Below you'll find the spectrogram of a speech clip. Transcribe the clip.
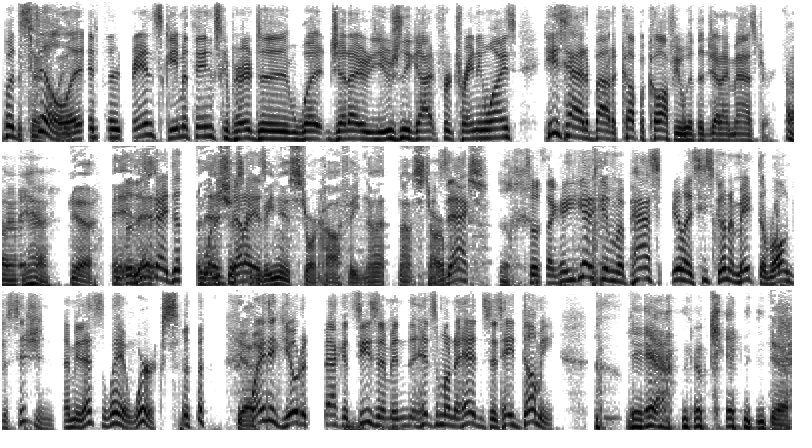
but still, potentially. in the grand scheme of things, compared to what Jedi usually got for training wise, he's had about a cup of coffee with the Jedi Master. oh, yeah. yeah. So this guy doesn't And that's a just Jedi is. convenience store coffee, not not Starbucks. Exactly. So it's like you got to give him a pass and realize he's going to make the wrong decision. I mean, that's the way it works. Yeah. Why do you think Yoda comes back and sees him and hits him on the head and says, "Hey, dummy," Yeah. No kidding. Yeah.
